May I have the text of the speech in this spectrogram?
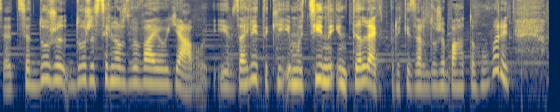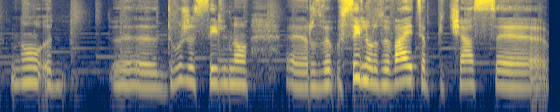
це. Це дуже дуже сильно розвиває уяву. І взагалі такий емоційний інтелект, про який зараз дуже багато говорять. ну, дуже сильно е, сильно розвивається під час е,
